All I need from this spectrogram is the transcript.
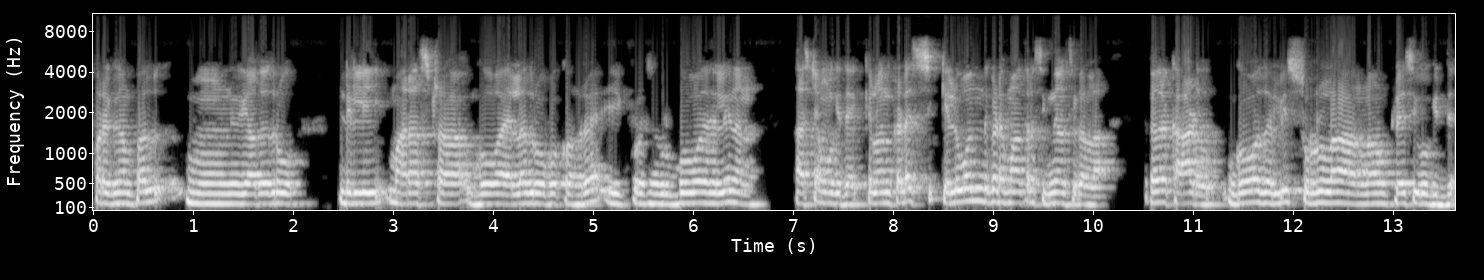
ಫಾರ್ ಎಕ್ಸಾಂಪಲ್ ನೀವು ಯಾವ್ದಾದ್ರು ಡೆಲ್ಲಿ ಮಹಾರಾಷ್ಟ್ರ ಗೋವಾ ಎಲ್ಲಾದ್ರೂ ಹೋಗ್ಬೇಕು ಅಂದ್ರೆ, ಈಗ ಫಾರ್ ಎಕ್ಸಾಂಪಲ್ ಗೋವಾದಲ್ಲಿ ನಾನು ಟೈಮ್ ಹೋಗಿದ್ದೆ. ಕೆಲವೊಂದ್ ಕಡೆ ಕೆಲವೊಂದ್ ಕಡೆ ಮಾತ್ರ ಸಿಗ್ನಲ್ ಸಿಗಲ್ಲ. ಯಾಕಂದ್ರೆ ಕಾಡು, ಗೋವಾದಲ್ಲಿ ಸುರ್ಲಾ ಅನ್ನೋ ಪ್ಲೇಸಿಗೆ ಹೋಗಿದ್ದೆ.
